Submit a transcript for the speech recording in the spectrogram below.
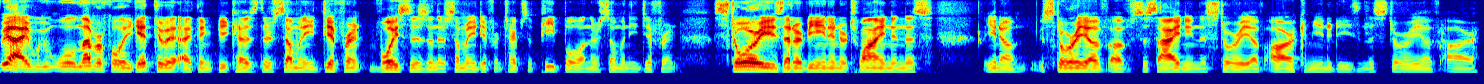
Yeah, we will never fully get to it. I think because there's so many different voices and there's so many different types of people and there's so many different stories that are being intertwined in this, you know, story of of society and the story of our communities and the story of our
